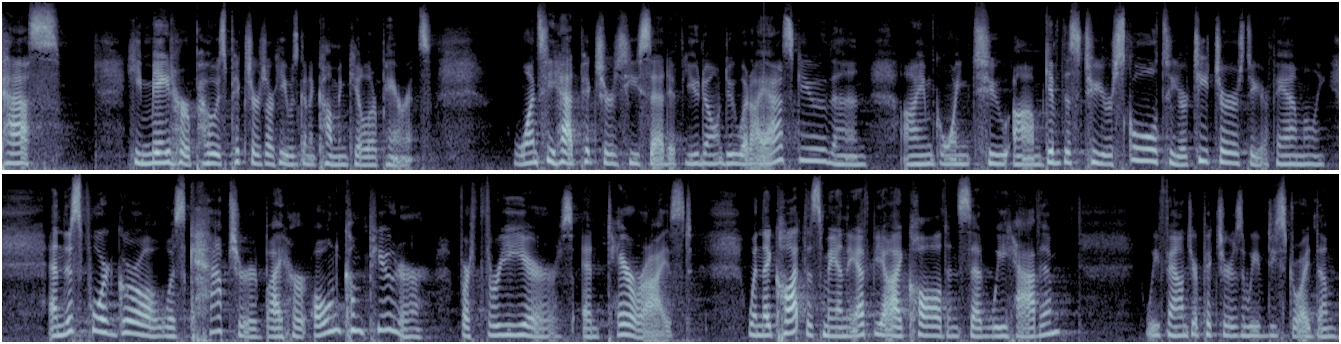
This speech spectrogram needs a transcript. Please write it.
pass, he made her pose pictures or he was going to come and kill her parents. Once he had pictures, he said, If you don't do what I ask you, then I'm going to um, give this to your school, to your teachers, to your family. And this poor girl was captured by her own computer for three years and terrorized. When they caught this man, the FBI called and said, We have him. We found your pictures and we've destroyed them.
